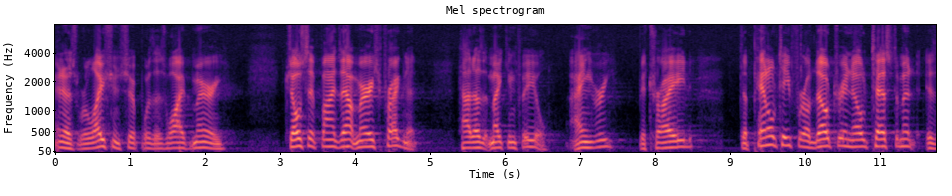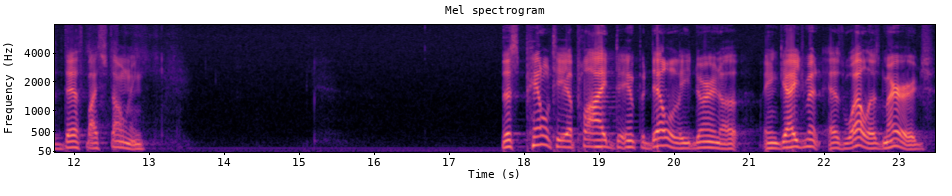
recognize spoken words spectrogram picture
in his relationship with his wife Mary. Joseph finds out Mary's pregnant. How does it make him feel? Angry, betrayed. The penalty for adultery in the Old Testament is death by stoning. This penalty applied to infidelity during an engagement as well as marriage.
